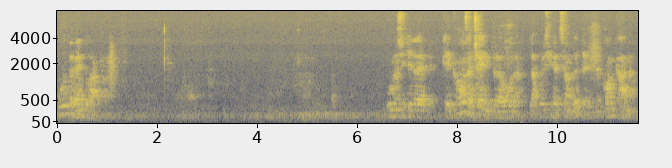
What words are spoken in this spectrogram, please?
pur bevendo l'acqua. Uno si chiederebbe che cosa c'entra ora la purificazione del Tempio con Cana?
